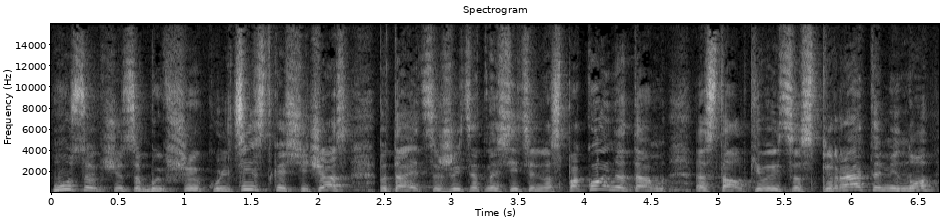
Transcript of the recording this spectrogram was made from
мусорщица, бывшая культистка, сейчас пытается жить относительно спокойно, там э, сталкивается с пиратами, но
